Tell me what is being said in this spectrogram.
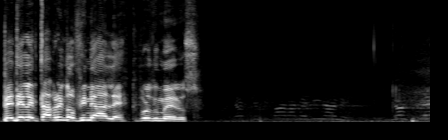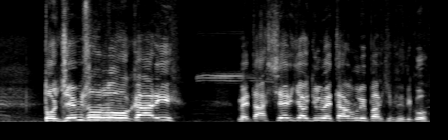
Πέντε λεπτά πριν το φινάλε του πρώτου μέρους. Το γέμισο στο δοκάρι με τα χέρια ο Γκυλ Μεταρόγλου υπάρχει επιθετικό.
